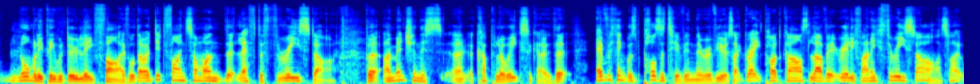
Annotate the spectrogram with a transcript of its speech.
normally people do leave five, although I did find someone that left a three star. But I mentioned this uh, a couple of weeks ago that everything was positive in the review. It's like, great podcast, love it, really funny, three stars. Like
